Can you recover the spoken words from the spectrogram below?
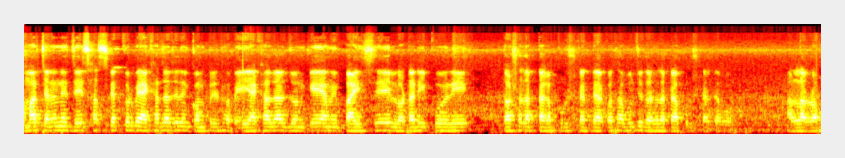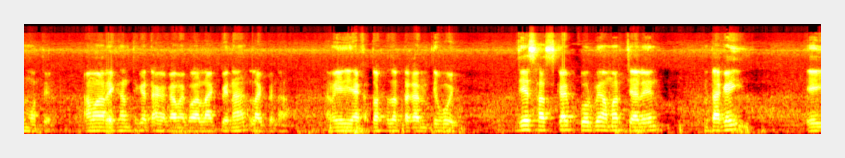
আমার চ্যানেলে যে সাবস্ক্রাইব করবে এক হাজার যেদিন কমপ্লিট হবে, এই এক হাজার জনকে আমি বাইশে লটারি করে দশ হাজার টাকা পুরস্কার দেওয়ার কথা বলছি, দশ হাজার টাকা পুরস্কার দেবো আল্লাহর রহমতে। আমার এখান থেকে টাকা কামাই করা লাগবে না লাগবে না। আমি এই এক দশ হাজার টাকা আমি দেবই। যে সাবস্ক্রাইব করবে আমার চ্যানেল তাকেই এই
